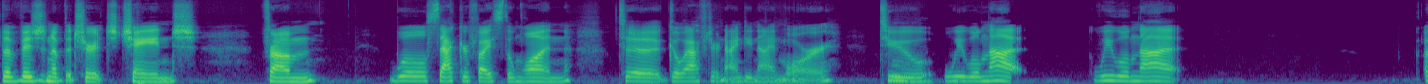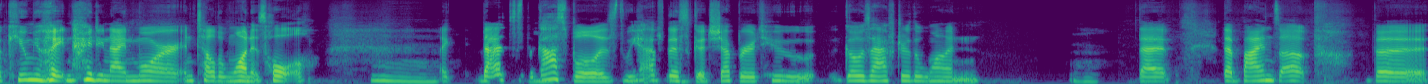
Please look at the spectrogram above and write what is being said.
the vision of the church change from we'll sacrifice the one to go after 99 more to mm. we will not we will not accumulate 99 more until the one is whole mm. like that's the gospel is we have this good shepherd who goes after the one mm-hmm. that that binds up the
